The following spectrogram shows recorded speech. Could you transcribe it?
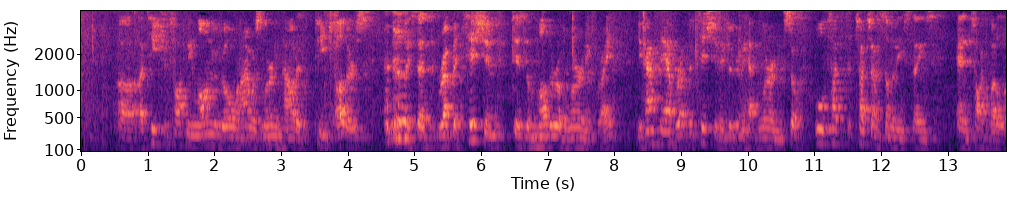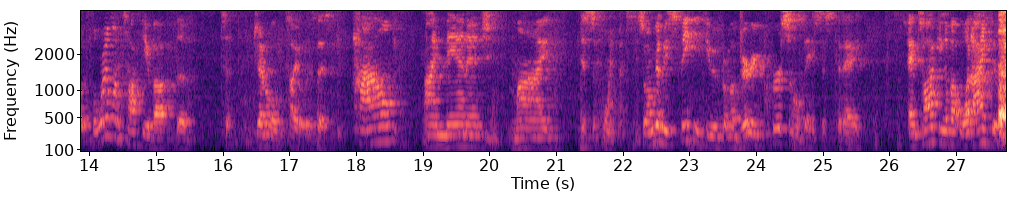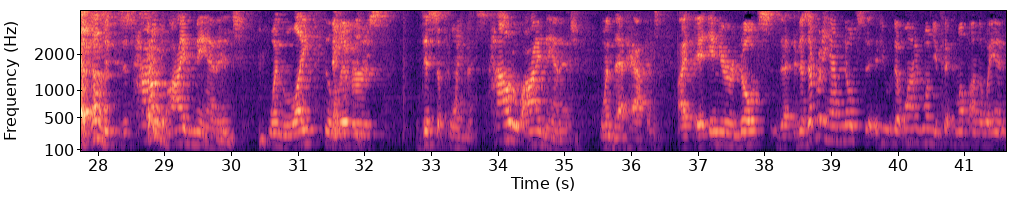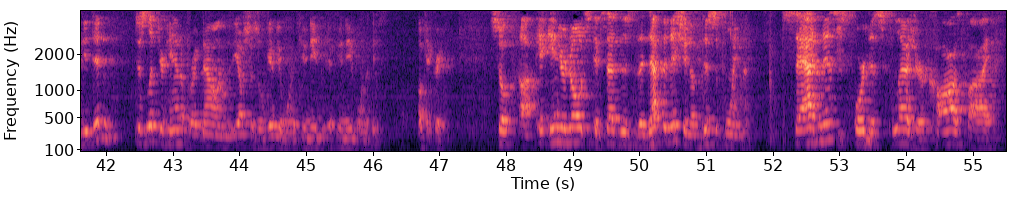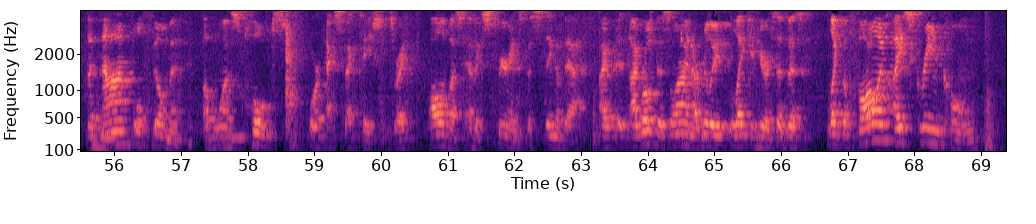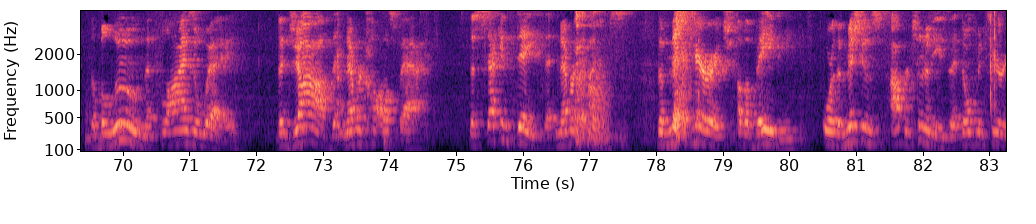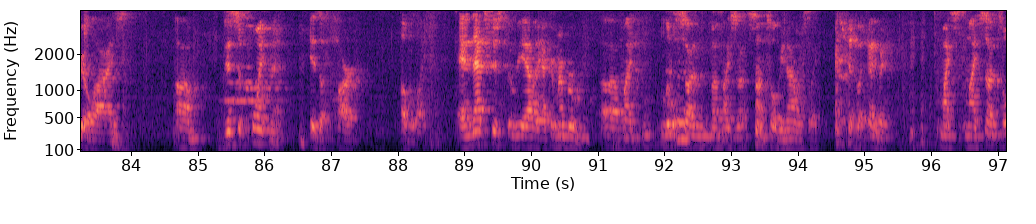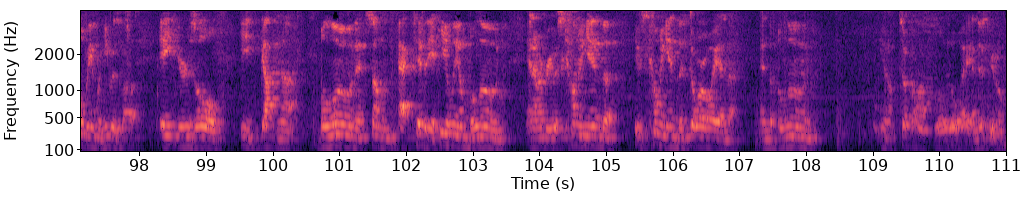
A teacher taught me long ago when I was learning how to teach others. They said repetition is the mother of learning, right? You have to have repetition if you're going to have learning. So we'll touch, touch on some of these things and talk about a little bit. But what I want to talk to you about, the general title is this how I manage my disappointments. So I'm going to be speaking to you from a very personal basis today and talking about what I do. just, just how do I manage when life delivers disappointments? How do I manage when that happens? I, in your notes, that, does everybody have notes that if you that wanted one, you picked them up on the way in? If you didn't, just lift your hand up right now, and the ushers will give you one if you need if you need one of these. Okay, great. So uh, in your notes, it says this: the definition of disappointment, sadness or displeasure caused by the non-fulfillment of one's hopes or expectations. Right? All of us have experienced the sting of that. I, I wrote this line. I really like it here. It says this: like the fallen ice cream cone, the balloon that flies away, the job that never calls back, the second date that never comes, the miscarriage of a baby, or the missions opportunities that don't materialize, um, disappointment is a part of life. And that's just the reality. I can remember uh, my little son, my, my son, told me now, it's like, but anyway, my, my son told me when he was about eight years old, he'd gotten a balloon at some activity, a helium balloon, and I remember he was coming in the he was coming in the doorway, and the and the balloon, you know, took off, floated away, and just you know,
